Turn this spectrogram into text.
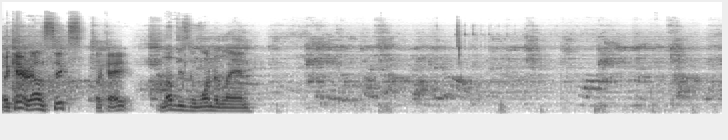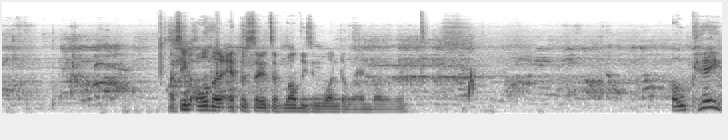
Okay, round six. Okay, love in Wonderland. I've seen all the episodes of Lovelyz in Wonderland, by the way. Okay.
